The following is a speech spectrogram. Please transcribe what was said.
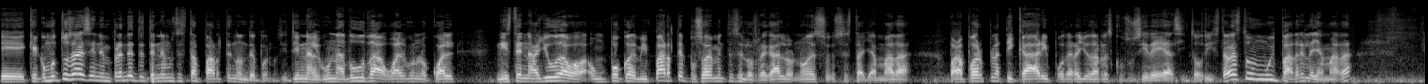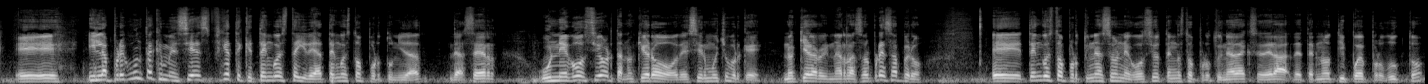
Eh, que como tú sabes, en Emprendete tenemos esta parte en donde, bueno, si tienen alguna duda o algo en lo cual necesiten ayuda o un poco de mi parte, pues obviamente se los regalo, ¿no? Eso es esta llamada para poder platicar y poder ayudarles con sus ideas y todo. Y estaba esto muy padre la llamada. Eh, y la pregunta que me decía es, fíjate que tengo esta idea, tengo esta oportunidad de hacer un negocio, ahorita no quiero decir mucho porque no quiero arruinar la sorpresa, pero eh, tengo esta oportunidad de hacer un negocio, tengo esta oportunidad de acceder a determinado tipo de producto.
